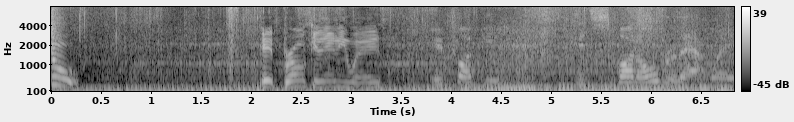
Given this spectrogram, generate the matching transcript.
Ooh. It broke it anyways. It fucking, it spun over that way.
